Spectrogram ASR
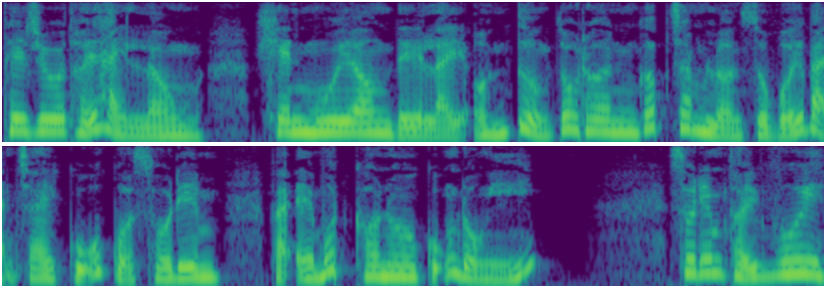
Teju thấy hài lòng, khen Muyong để lại ấn tượng tốt hơn gấp trăm lần so với bạn trai cũ của Sorim và Emut Kono cũng đồng ý. Sorim thấy vui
